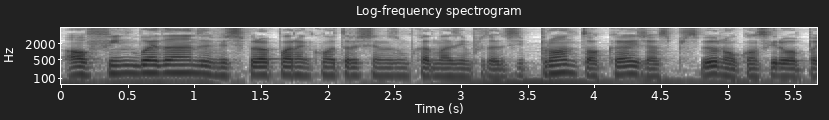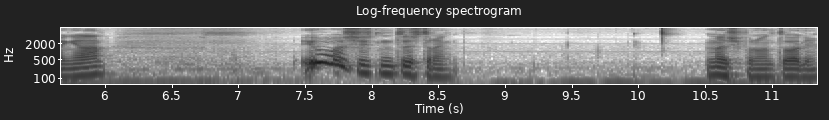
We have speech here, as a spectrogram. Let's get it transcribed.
Ao fim de boa anos, em vez de se preocuparem com outras cenas um bocado mais importantes. E pronto, ok, já se percebeu, não o conseguiram apanhar. Eu acho isto muito estranho. Mas pronto, olha.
